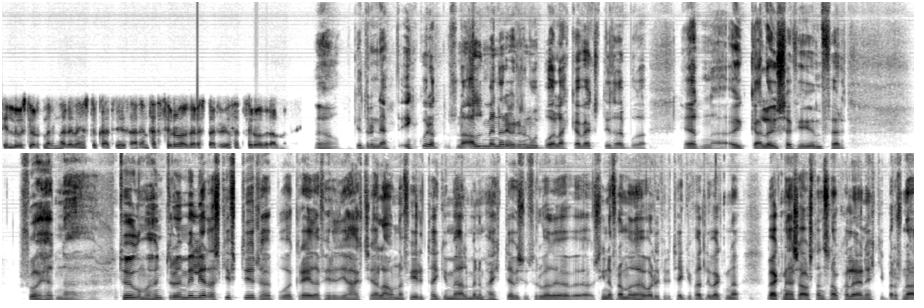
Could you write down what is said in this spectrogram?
tillugu stjórnarinnar eða einstu katriði þar en það þurfa að vera starri og það þurfa að vera almennari. Já, getur þú nefnt einhverja svona almennari vegna þess að nú er búið að lækka vexti, það er búið að hérna, auka lausafjögi umferð, svo hérna tögum og hundruðum miljardaskiptir, það er búið að greiða fyrir því að hægt sé að lána fyrirtækjum með almennum hætti að við þurfa að sína fram að það hafa orðið fyrir tekifalli vegna, vegna þessa ástands nákvæmlega en ekki bara svona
